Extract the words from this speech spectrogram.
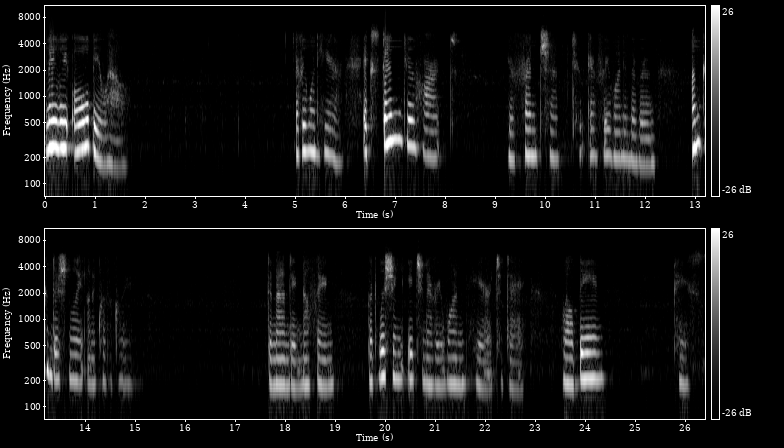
May we all be well. Everyone here, extend your heart your friendship to everyone in the room, unconditionally, unequivocally, demanding nothing, but wishing each and every one here today well-being, peace,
